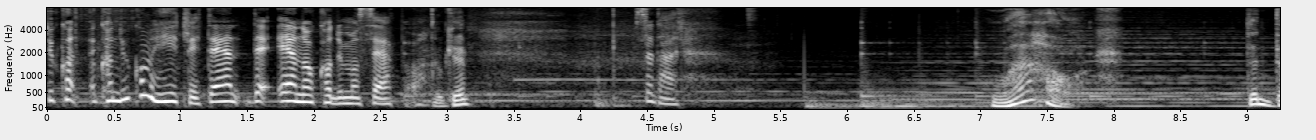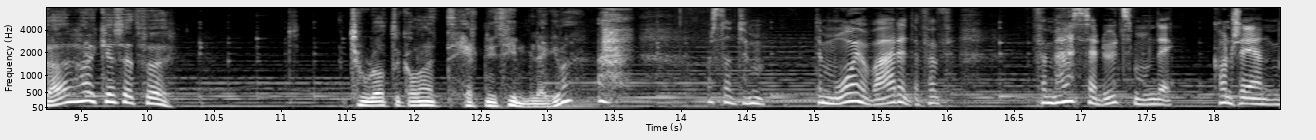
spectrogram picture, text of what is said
du, kan, kan du komme hit litt? Det er, det er noe du må se på. ok. Se der. Wow! Den der har ikke jeg sett før. Tror du at det kan være et helt nytt himmellegeme? Altså, det, det må jo være det. For, for meg ser det ut som om det kanskje er en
